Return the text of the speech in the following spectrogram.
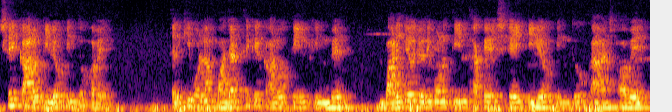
সেই কালো তিলেও কিন্তু হবে। তাহলে কি বললাম? বাজার থেকে কালো তিল কিনবেন, বাড়িতেও যদি কোনো তিল থাকে, সেই তিলেও কিন্তু কাজ হবে।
